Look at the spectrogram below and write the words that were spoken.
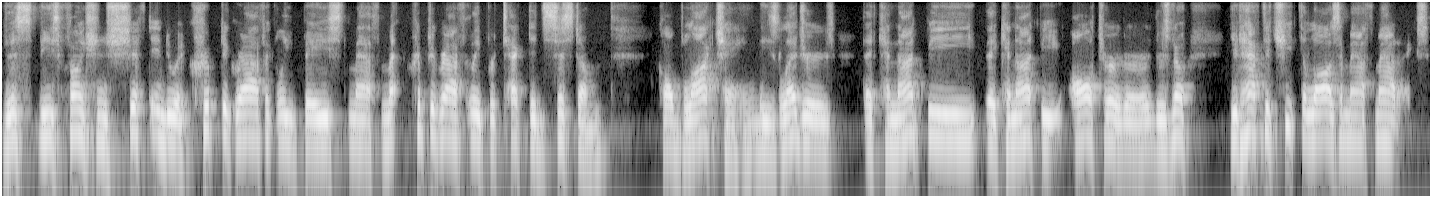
this these functions shift into a cryptographically based math cryptographically protected system called blockchain these ledgers that cannot be they cannot be altered or there's no you'd have to cheat the laws of mathematics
